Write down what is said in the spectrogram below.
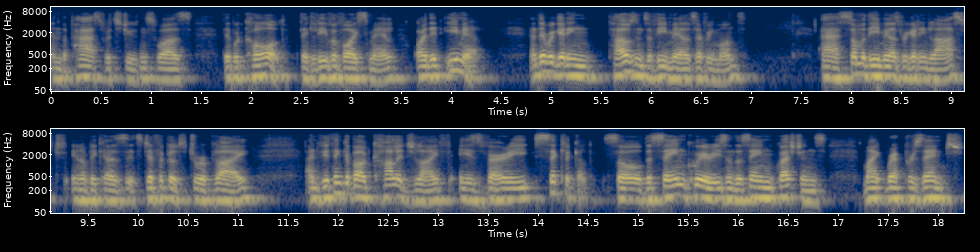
in the past with students was they would call, they'd leave a voicemail, or they'd email, and they were getting thousands of emails every month uh, some of the emails were getting lost, you know, because it's difficult to reply. And if you think about college life is very cyclical. So the same queries and the same questions might represent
